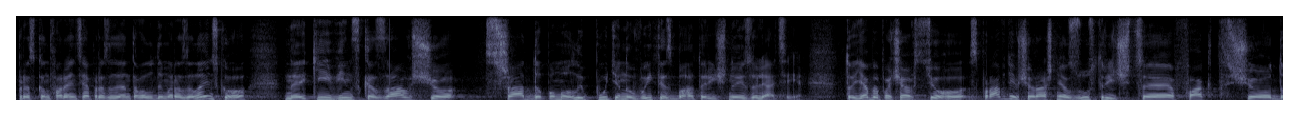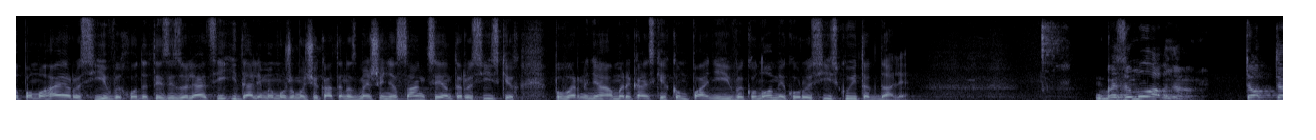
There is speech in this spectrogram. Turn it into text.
прес-конференція президента Володимира Зеленського, на якій він сказав, що США допомогли Путіну вийти з багаторічної ізоляції. То я би почав з цього. Справді, вчорашня зустріч це факт, що допомагає Росії виходити з ізоляції, і далі ми можемо чекати на зменшення санкцій антиросійських, повернення американських компаній в економіку російську і так далі. Безумовно. Тобто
